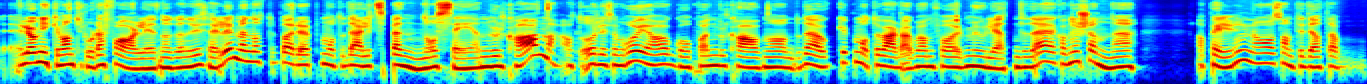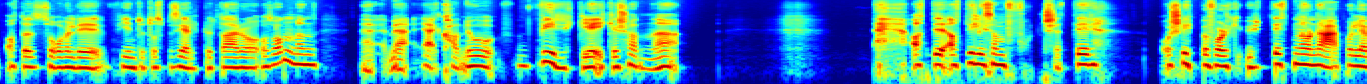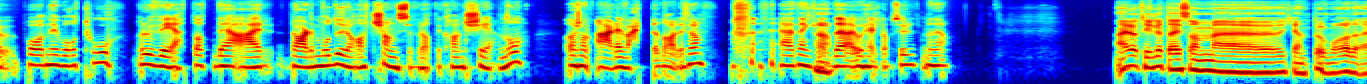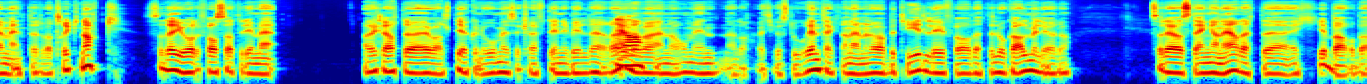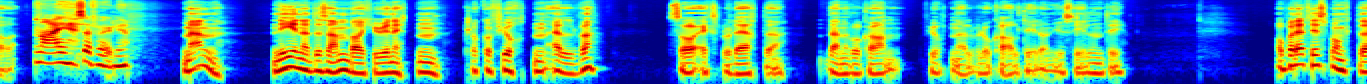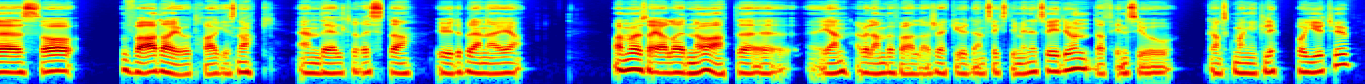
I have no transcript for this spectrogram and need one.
Eller om ikke man tror det er farlig nødvendigvis heller, men at det bare på en måte det er litt spennende å se en vulkan. Da. At, å liksom, å ja, gå på en vulkan, og det er jo ikke på en måte hver dag man får muligheten til det. Jeg kan jo skjønne appellen, og samtidig at det, at det så veldig fint ut og spesielt ut der, og, og sånn, men, eh, men jeg, jeg kan jo virkelig ikke skjønne at de, at de liksom fortsetter å slippe folk ut dit når det er på, på nivå to, når du vet at det er, da er det moderat sjanse for at det kan skje noe. Og det er sånn, er det verdt det da, liksom? Jeg tenker Ja. at det er jo helt absurd, men ja. Nei, det var tydelig at de som eh, kjente området, de mente det var trygt nok, så det gjorde det fortsatte de med. Og det er klart, det er jo alltid økonomiske krefter inne i bildet her. eh. Ja. Det var enorm inn, eller jeg vet ikke hvor store inntektene er, men det var betydelig for dette lokalmiljøet, da. Så det å stenge ned dette er ikke bare bare. Nei, selvfølgelig. Men 9. desember 2019 klokka 14.11 så eksploderte denne vulkanen. 14.11 lokaltid og New Zealand-tid. Og på det tidspunktet så var det jo tragisk nok en del turister ute på denne øya. Og jeg må jo si allerede nå at uh, igjen, jeg vil anbefale å sjekke ut den 60 Minutes-videoen. Der finnes jo ganske mange klipp på YouTube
